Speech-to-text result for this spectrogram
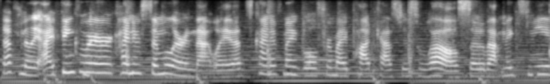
Definitely. I think we're kind of similar in that way. That's kind of my goal for my podcast as well. So that makes me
